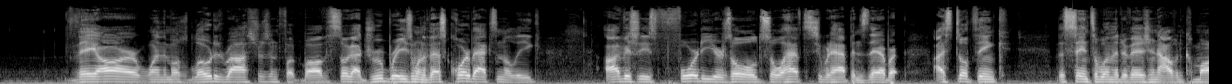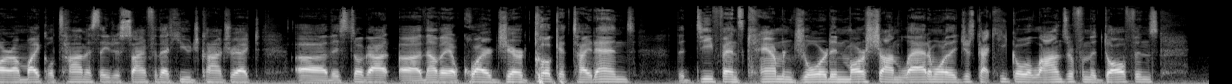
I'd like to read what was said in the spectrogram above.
they are one of the most loaded rosters in football. They still got Drew Brees, one of the best quarterbacks in the league. Obviously, he's 40 years old, so we'll have to see what happens there. But I still think the Saints will win the division. Alvin Kamara, Michael Thomas, they just signed for that huge contract. Uh, they still got, uh, now they acquired Jared Cook at tight end. The defense, Cameron Jordan, Marshon Lattimore. They just got Kiko Alonso from the Dolphins.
